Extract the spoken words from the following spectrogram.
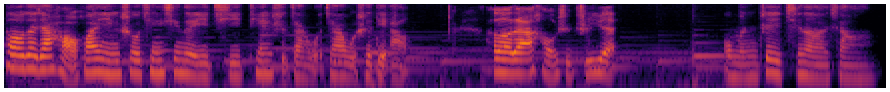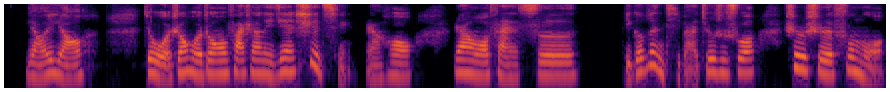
Hello，大家好，欢迎收听新的一期《天使在我家》，我是 DL。Hello，大家好，我是知月。我们这一期呢，想聊一聊，就我生活中发生的一件事情，然后让我反思一个问题吧，就是说，是不是父母？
